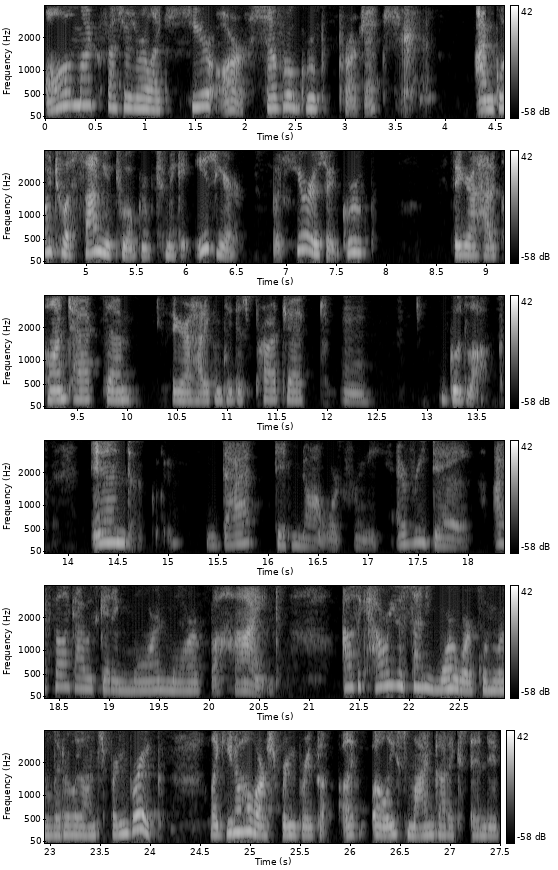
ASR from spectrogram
all of my professors were like here are several group projects i'm going to assign you to a group to make it easier but here is a group figure out how to contact them figure out how to complete this project Mm. good luck and that did not work for me. Every day, I felt like I was getting more and more behind. I was like, how are you assigning more work when we're literally on spring break? Like, you know how our spring break, like, well, at least mine got extended,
